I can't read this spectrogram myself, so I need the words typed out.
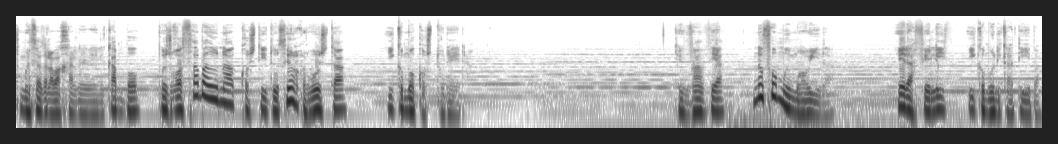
Comenzó a trabajar en el campo, pues gozaba de una constitución robusta y como costurera. Su infancia no fue muy movida, era feliz y comunicativa,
